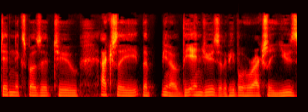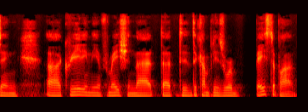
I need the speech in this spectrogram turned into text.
didn't expose it to actually the you know the end user the people who were actually using uh, creating the information that that the, the companies were based upon.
